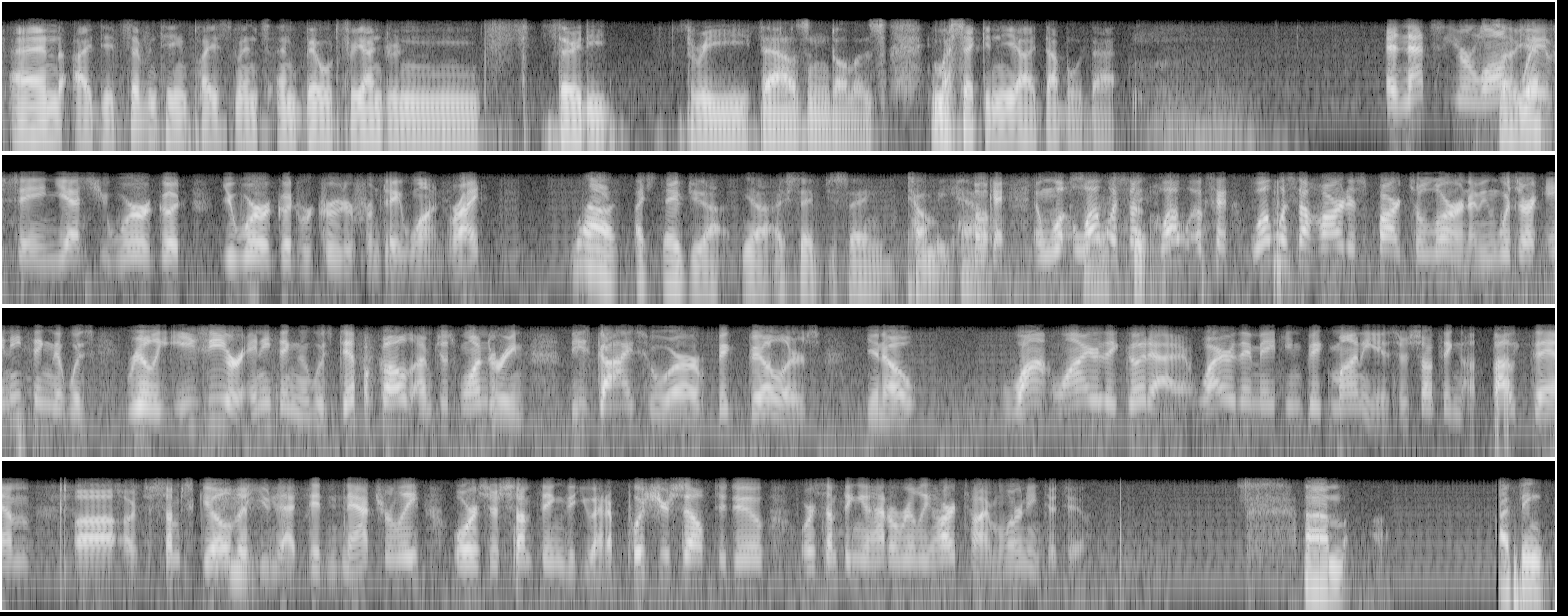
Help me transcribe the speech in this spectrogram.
and I did 17 placements and billed $333,000. In my second year, I doubled that. And that's your long So, way yeah. of saying yes, you were a good you were a good recruiter from day one, right? Well, I saved you. out- Yeah, I saved you saying, "Tell me how." Okay. And what So what was the what okay, what was the hardest part to learn? I mean, was there anything that was really easy or anything that was difficult? I'm just wondering these guys who are big billers, you know, why why are they good at it? Why are they making big money? Is there something about them uh, or some skill that you na- did naturally or is there something that you had to push yourself to do or something you had a really hard time learning to do? Um, I think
